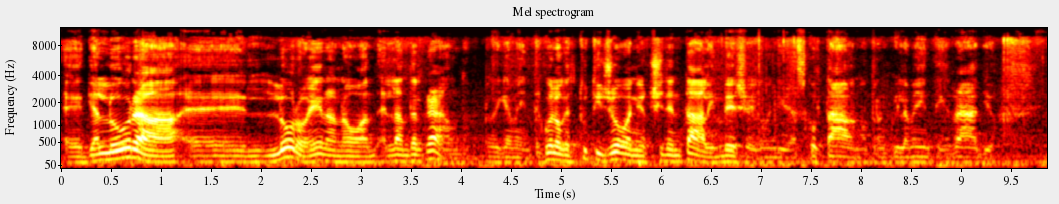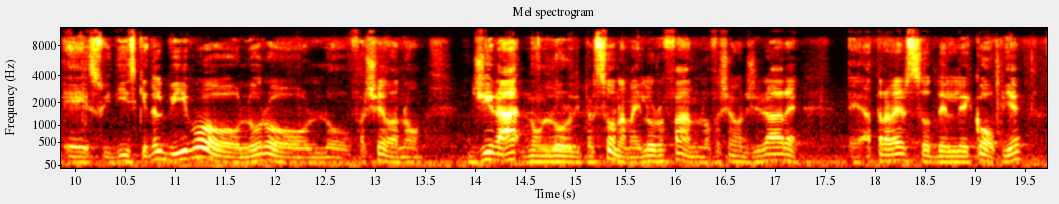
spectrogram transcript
Eh, di allora eh, loro erano l'underground, praticamente. Quello che tutti i giovani occidentali invece dire, ascoltavano tranquillamente in radio e sui dischi dal vivo, loro lo facevano girare, non loro di persona, ma i loro fan lo facevano girare eh, attraverso delle copie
